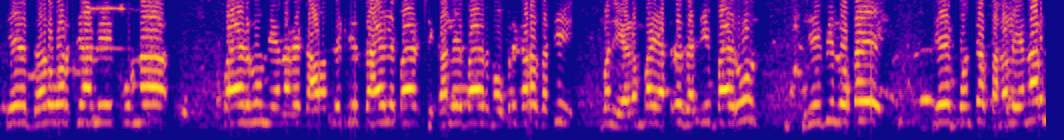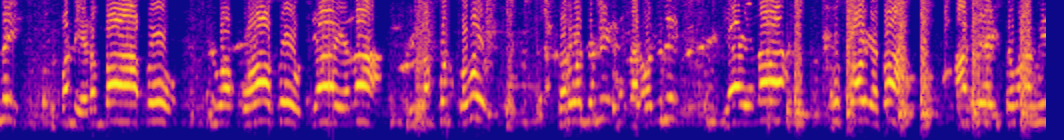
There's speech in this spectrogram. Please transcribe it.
ते दरवर्षी आम्ही पूर्ण बाहेरून येणारे गावातले जे जायले बाहेर शिकाले बाहेर नोकरी करायसाठी पण हेडंबा यात्रेसाठी बाहेरून जे बी लोक आहे ते कोणत्या सणाला येणार नाही. पण हेडंबा असो किंवा पोळा असो त्या याला रिकंपन करून सार्वजनिक सार्वजनिक या याला उत्साह घेता असे हिशोबाने मी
